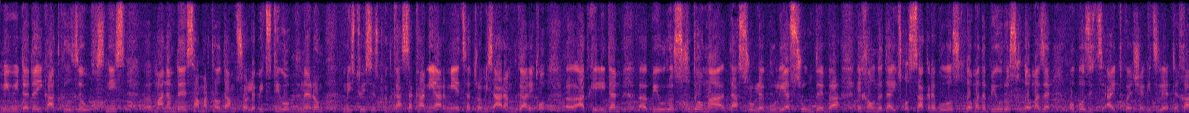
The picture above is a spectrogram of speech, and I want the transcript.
მივიდა და იქ ადგილზე უხსნის. მანამდე სამართალდამცველები ცდილობდნენ, რომ მისთვის ასე ვთქვათ, გასაქანი არ მიეცათ, რომ ის არ ამდგარიყო ადგილიდან ბიუროს ხდომა დასრულებულია, სრულდება. ეხლა უნდა დაიწყოს საკრებულოს ხდომა და ბიუროს ხდომაზე ოპოზიცია, აი თქვენ შეგიძლიათ ეხლა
